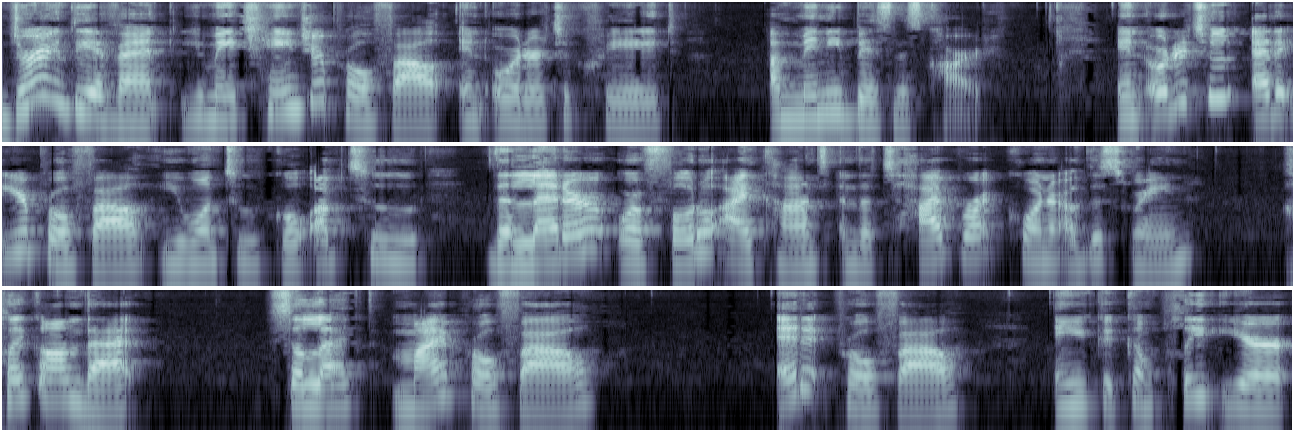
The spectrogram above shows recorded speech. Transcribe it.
During the event, you may change your profile in order to create a mini business card. In order to edit your profile, you want to go up to the letter or photo icons in the top right corner of the screen, click on that, select My Profile, Edit Profile, and you could complete your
